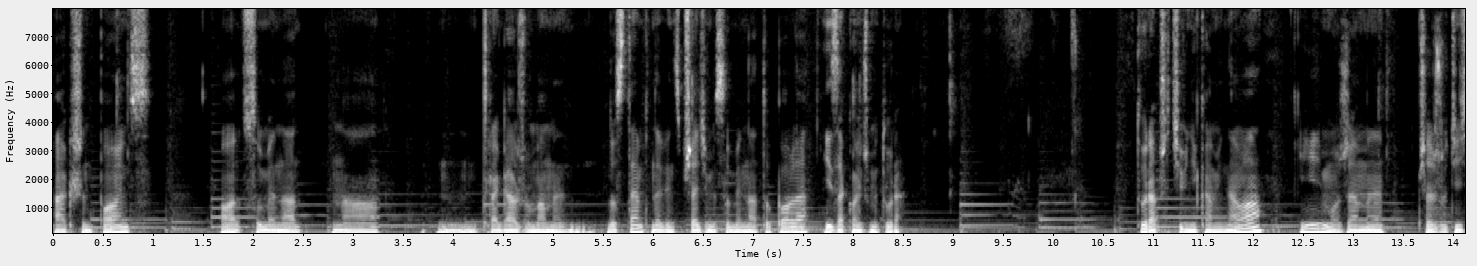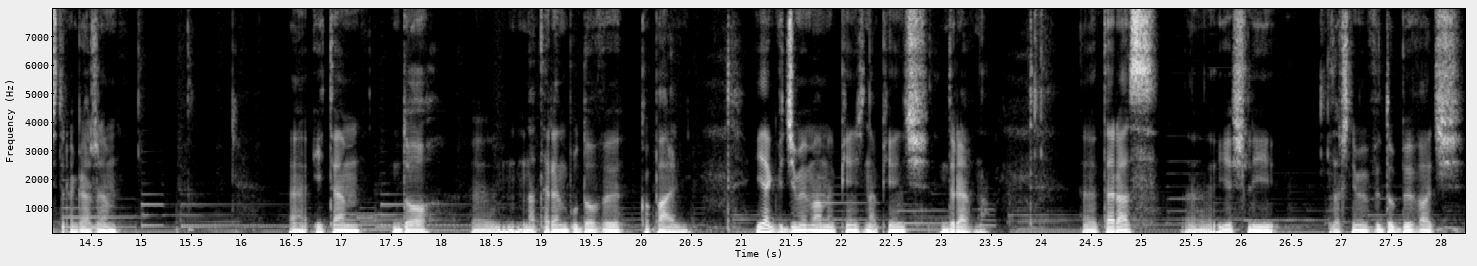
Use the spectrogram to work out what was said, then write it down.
action points. O, w sumie na, na mm, tragarzu mamy dostępne, więc przejdźmy sobie na to pole i zakończmy turę. Tura przeciwnika minęła i możemy przerzucić tragarzem e, item do na teren budowy kopalni. I jak widzimy mamy 5 na 5 drewna. Y, Teraz y, jeśli zaczniemy wydobywać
